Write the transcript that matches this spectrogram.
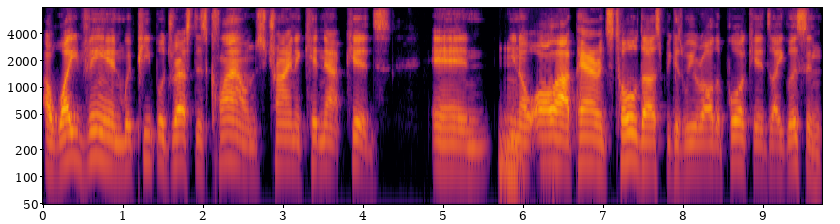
a white van with people dressed as clowns trying to kidnap kids. And, mm-hmm. you know, all our parents told us because we were all the poor kids, like, listen,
